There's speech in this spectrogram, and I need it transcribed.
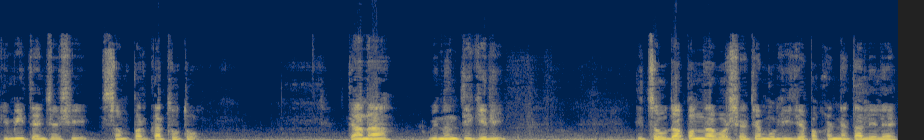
की मी त्यांच्याशी संपर्कात होतो. त्यांना विनंती केली की चौदा पंधरा वर्षाच्या मुली ज्या पकडण्यात आलेल्या आहेत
